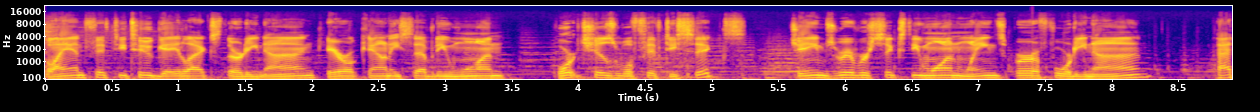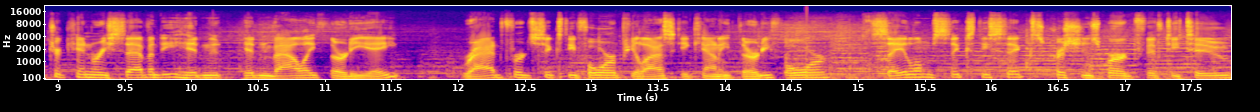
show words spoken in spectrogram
Bland 52, Galax 39, Carroll County 71, Fort Chiswell 56, James River 61, Waynesboro 49, Patrick Henry 70, Hidden, Hidden Valley 38, Radford 64, Pulaski County 34, Salem 66, Christiansburg 52,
